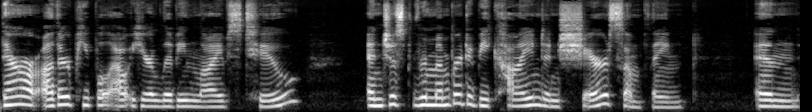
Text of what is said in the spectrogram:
there are other people out here living lives too and just remember to be kind and share something and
